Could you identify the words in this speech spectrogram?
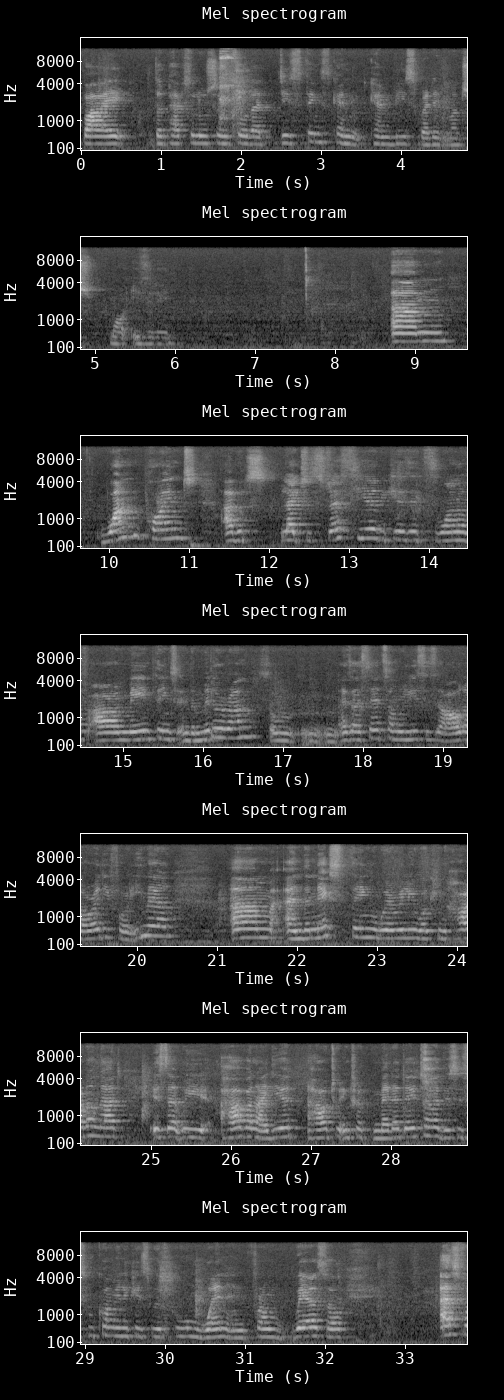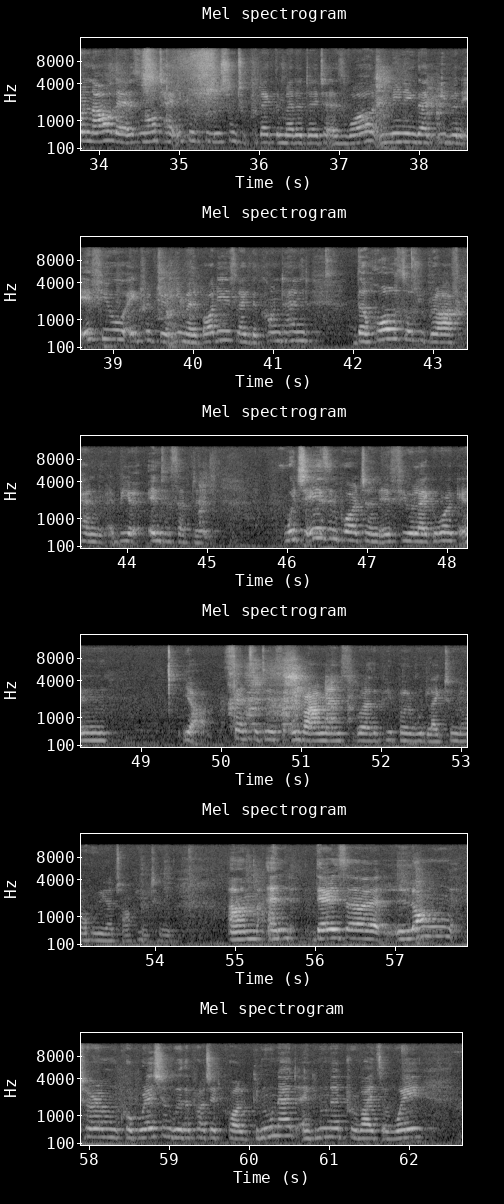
by the PEP solution so that these things can, can be spreaded much more easily. Um, one point I would like to stress here because it's one of our main things in the middle run. So mm, as I said, some releases are out already for email. Um, and the next thing we're really working hard on that is that we have an idea how to encrypt metadata. This is who communicates with whom, when, and from where. So as for now, there is no technical solution to protect the metadata as well, meaning that even if you encrypt your email bodies, like the content, the whole social graph can be intercepted, which is important if you like work in, yeah, sensitive environments where the people would like to know who you're talking to. Um, and there is a long-term cooperation with a project called GNUnet, and GNUnet provides a way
